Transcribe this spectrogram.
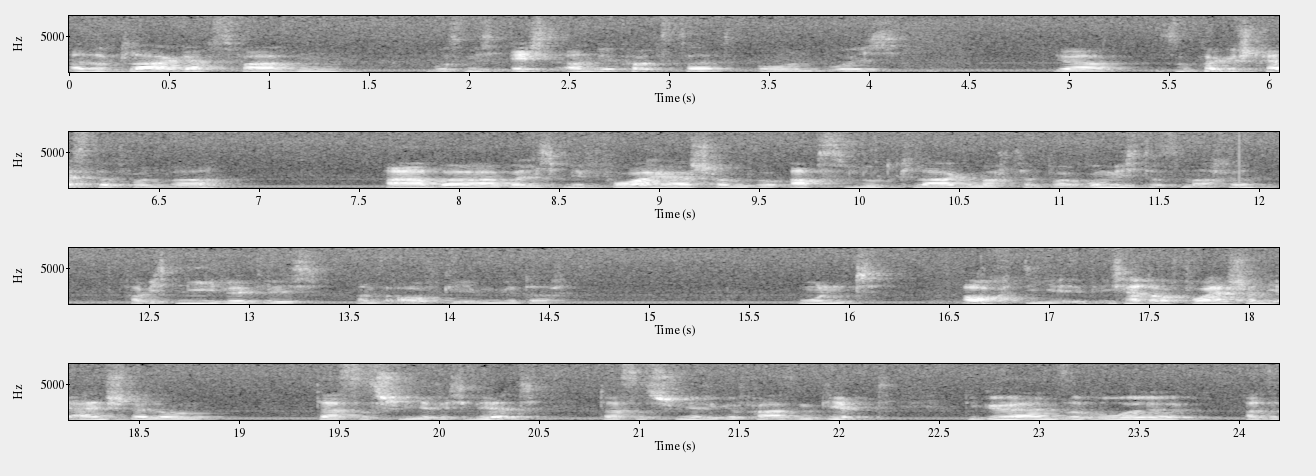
Also klar gab es Phasen, wo es mich echt angekotzt hat und wo ich ja super gestresst davon war. Aber weil ich mir vorher schon so absolut klar gemacht habe, warum ich das mache, habe ich nie wirklich ans Aufgeben gedacht. Und auch die, ich hatte auch vorher schon die Einstellung, dass es schwierig wird, dass es schwierige Phasen gibt. Die gehören sowohl also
